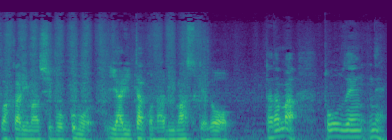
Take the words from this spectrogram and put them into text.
分かりますし僕もやりたくなりますけどただまあ当然ね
